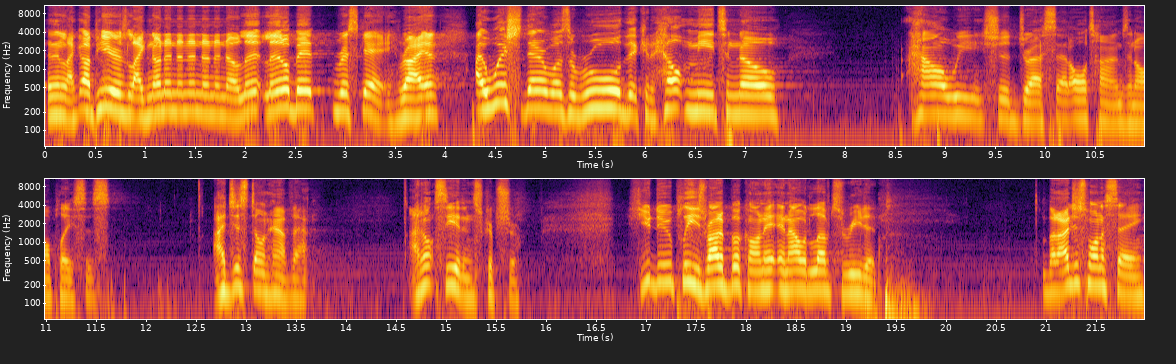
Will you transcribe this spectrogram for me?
And then like up here is like, no, no, no, no, no, no, no, little bit risque, right? And I wish there was a rule that could help me to know how we should dress at all times in all places. I just don't have that. I don't see it in Scripture. If you do, please write a book on it, and I would love to read it. But I just want to say,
